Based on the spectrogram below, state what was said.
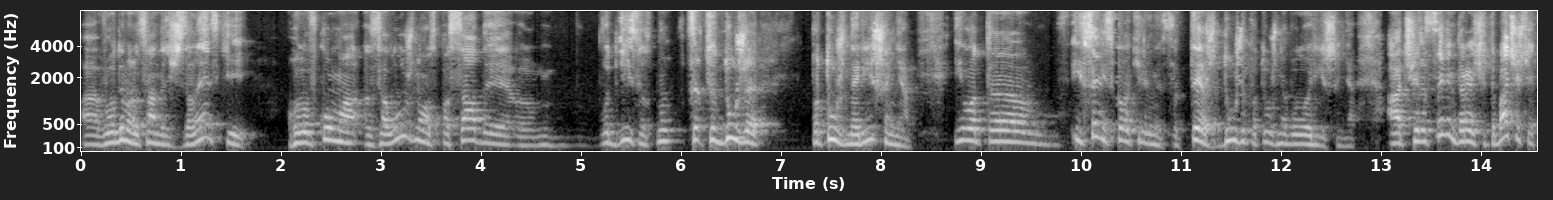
Володимир Олександрович Зеленський головкома Залужного з посади. ем, От дійсно, ну це, це дуже потужне рішення. І от е, і все військове керівництво теж дуже потужне було рішення. А через це він, до речі, ти бачиш, як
